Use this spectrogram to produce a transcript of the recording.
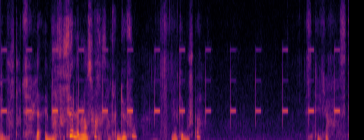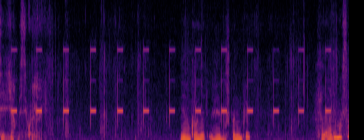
Elle bouge toute elle bouge toute seule la balançoire, c'est un truc de fou. L'autre elle bouge pas. C'est délire, c'est délire, mais c'est quoi le truc? Il y en a encore une autre, mais elle bouge pas non plus. Regardez-moi ça.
